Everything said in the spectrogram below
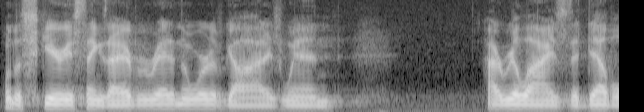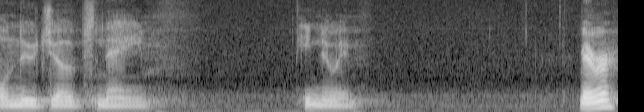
One of the scariest things I ever read in the Word of God is when I realized the devil knew Job's name. He knew him. Remember?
